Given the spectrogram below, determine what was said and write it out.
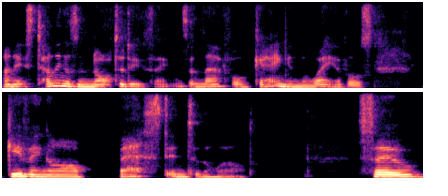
and it's telling us not to do things and therefore getting in the way of us giving our best into the world so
